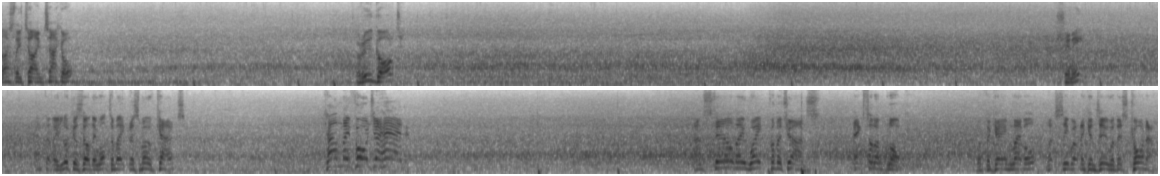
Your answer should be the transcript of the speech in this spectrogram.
Nicely timed tackle. Rugort. Shinnie. Definitely look as though they want to make this move count. Can they forge ahead? And still they wait for the chance. Excellent block. With the game level, let's see what they can do with this corner.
